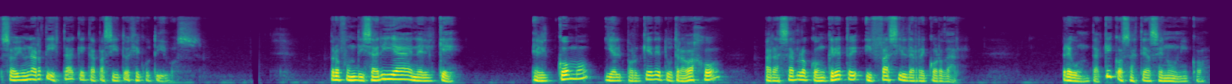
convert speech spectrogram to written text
soy un artista que capacito ejecutivos. Profundizaría en el qué, el cómo y el porqué de tu trabajo para hacerlo concreto y fácil de recordar. Pregunta, ¿qué cosas te hacen único?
